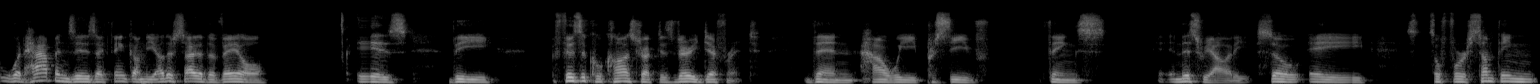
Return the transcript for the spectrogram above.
what happens is I think on the other side of the veil is the physical construct is very different than how we perceive things in this reality. So a so for something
